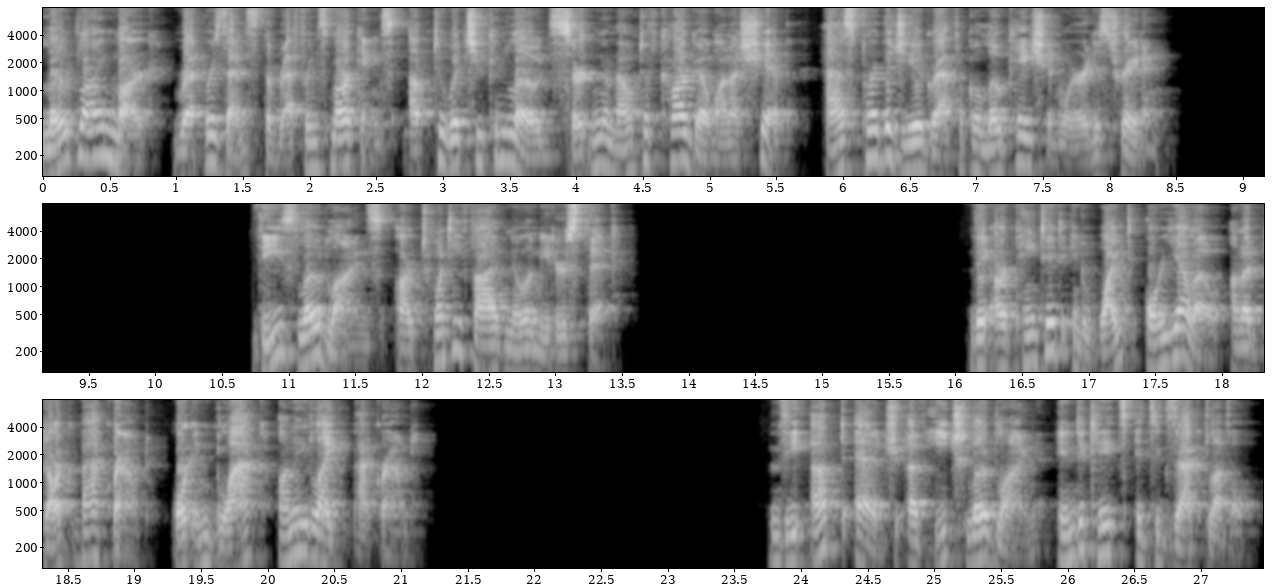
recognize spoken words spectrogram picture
Load line mark represents the reference markings up to which you can load certain amount of cargo on a ship as per the geographical location where it is trading. These load lines are 25 millimeters thick. They are painted in white or yellow on a dark background or in black on a light background. The upped edge of each load line indicates its exact level.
